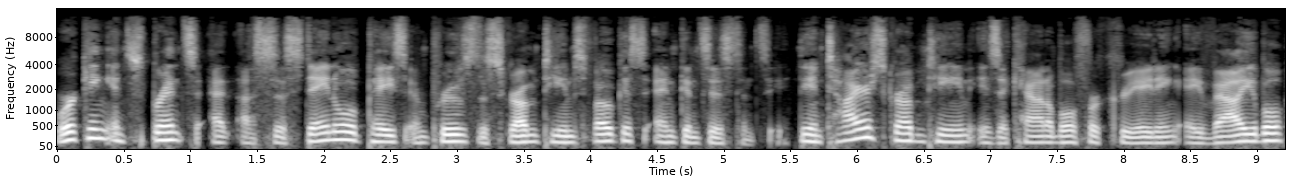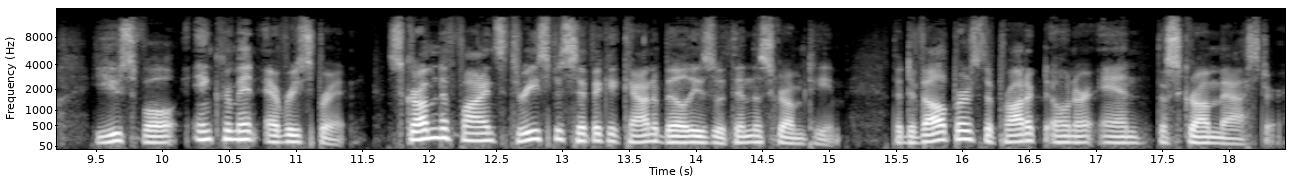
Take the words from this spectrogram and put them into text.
Working in sprints at a sustainable pace improves the Scrum team's focus and consistency. The entire Scrum team is accountable for creating a valuable, useful increment every sprint. Scrum defines three specific accountabilities within the Scrum team the developers, the product owner, and the Scrum Master.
